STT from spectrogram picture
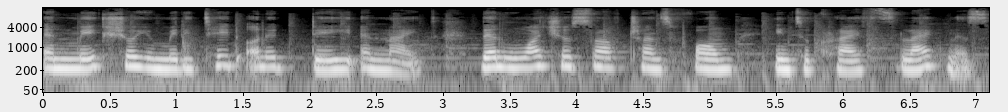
and make sure you meditate on it day and night. Then watch yourself transform into Christ's likeness.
